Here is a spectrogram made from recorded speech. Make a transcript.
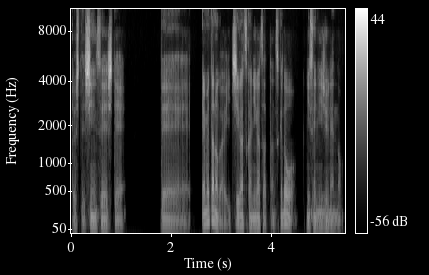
として申請して、で、辞めたのが1月か2月だったんですけど、2020年の。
